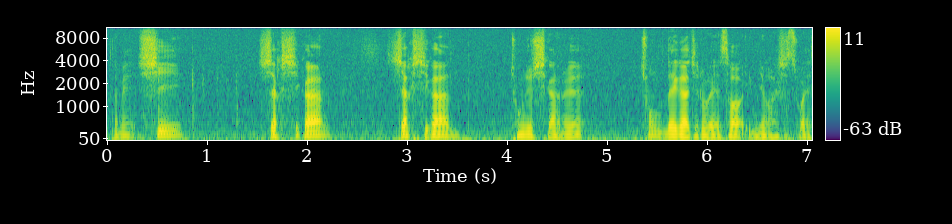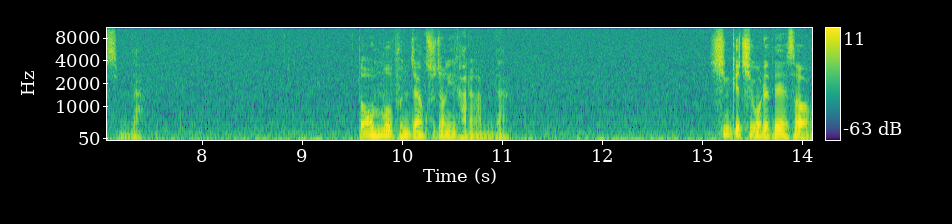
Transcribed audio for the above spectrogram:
그다음에 시, 시작 시간, 시작 시간, 종료 시간을 총 네 가지로 해서 입력하실 수가 있습니다. 또 업무 분장 수정이 가능합니다. 신규 직원에 대해서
